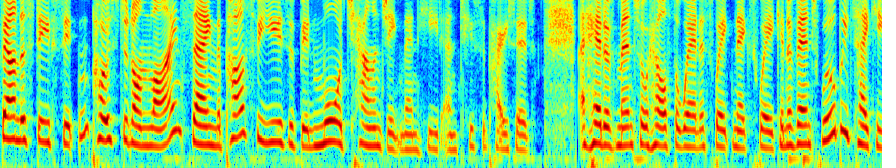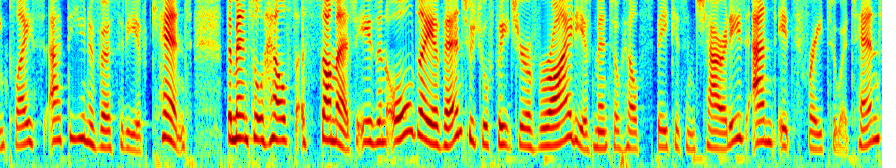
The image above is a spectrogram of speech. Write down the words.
Founder Steve Sitton posted online saying the past few years have been more challenging than he'd anticipated. Ahead of Mental Health Awareness Week next week, an event will be taking place at the University of Kent. The Mental Health Summit is an all day event which will feature a variety of mental health speakers and charities and it's free to attend.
